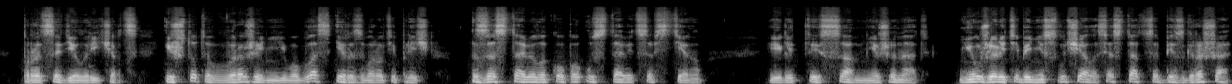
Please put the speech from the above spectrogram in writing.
– процедил Ричардс, и что-то в выражении его глаз и развороте плеч заставило копа уставиться в стену. «Или ты сам не женат? Неужели тебе не случалось остаться без гроша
